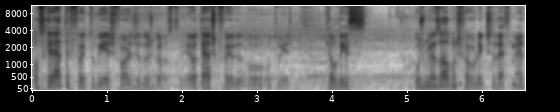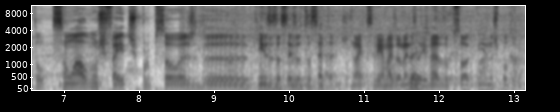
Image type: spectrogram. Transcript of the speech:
Ou se calhar até foi o Tobias Forge dos Ghost. Eu até acho que foi o, o, o Tobias. Que ele disse: Os meus álbuns favoritos de death metal são álbuns feitos por pessoas de 15, 16 ou 17 anos, não é? Que seria mais ou menos pois. a idade do pessoal que tinha na Sepultura.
